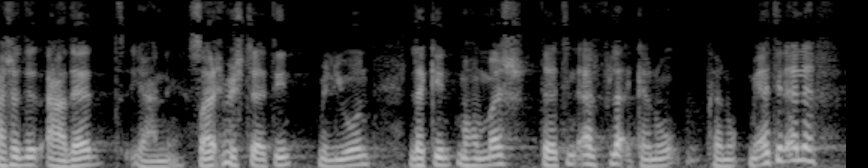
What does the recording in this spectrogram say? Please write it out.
حشدت أعداد يعني صحيح مش 30 مليون لكن ما هماش 30 ألف لا كانوا كانوا مئات الالاف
